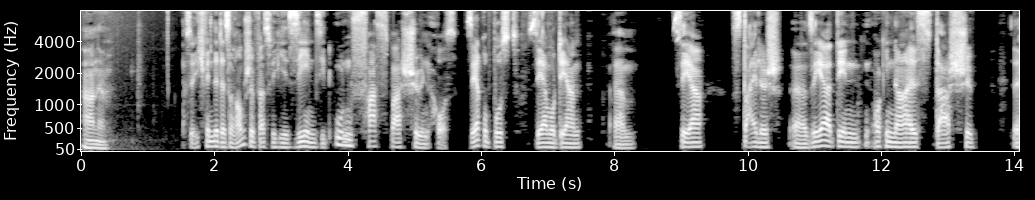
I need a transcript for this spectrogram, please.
Arne. Also ich finde, das Raumschiff, was wir hier sehen, sieht unfassbar schön aus. Sehr robust, sehr modern, ähm, sehr stylisch, äh, sehr den Original Starship äh,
